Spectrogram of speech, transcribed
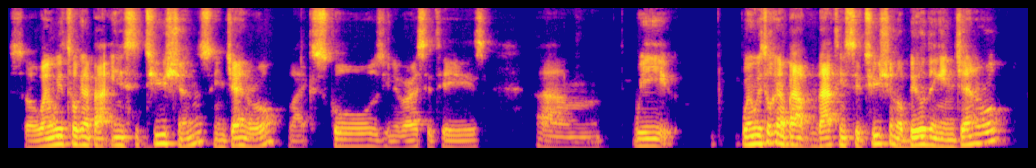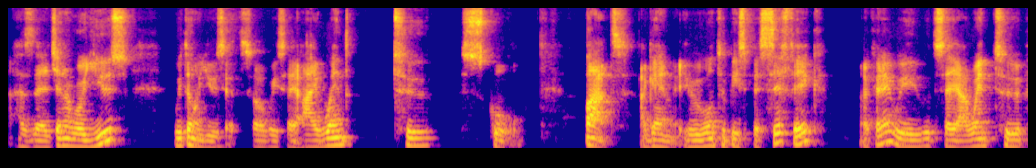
So when we're talking about institutions in general, like schools, universities, um, we when we're talking about that institution or building in general as their general use, we don't use it. So we say I went to school. But again, if we want to be specific, okay, we would say I went to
